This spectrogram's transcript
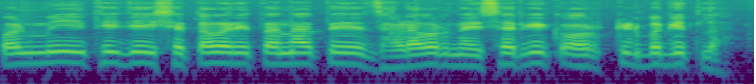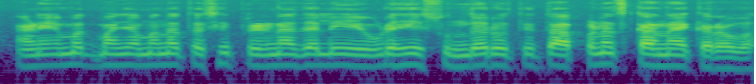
पण मी इथे जे शेतावर येताना ते झाडावर नैसर्गिक ऑर्किड बघितला आणि मग माझ्या मनात अशी प्रेरणा झाली एवढं हे सुंदर होते तर आपणच का नाही करावं?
